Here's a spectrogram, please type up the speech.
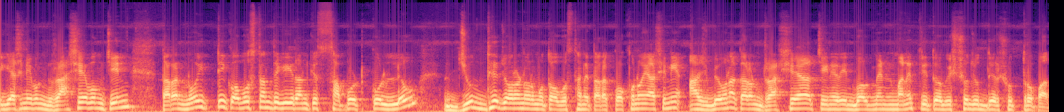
এগিয়ে আসেনি এবং রাশিয়া এবং চীন, তারা নৈতিক অবস্থান থেকে ইরানকে সাপোর্ট করলেও যুদ্ধে জড়ানোর মতো অবস্থানে তারা কখনোই আসেনি, আসবেও না, কারণ রাশিয়া, চীনের ইনভলভমেন্ট মানে তৃতীয় বিশ্বযুদ্ধের সূত্রপাত।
